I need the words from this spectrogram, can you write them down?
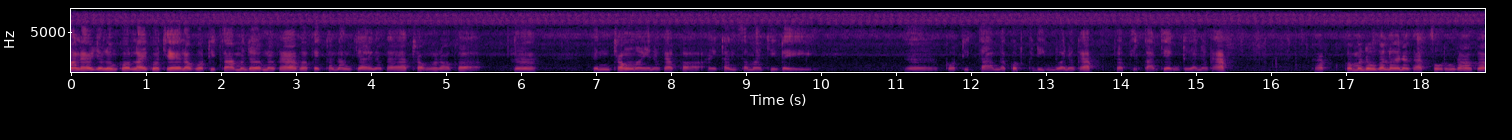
มาแล้วอย่าลืมกดไลค์กดแชร์แล้วกดติดตามเหมือนเดิมนะครับเพื่อเป็นกำลังใจนะครับ ช่องของเราก็นะเป็นช่องใหม่นะครับ ก็ให้ท่านสมาชิกได้กดติดตามและกดกระดิ่งด้วยนะครับเพื่อเป็นการแจ้งเตือนนะครับ ครับก็มาดูกันเลยนะครับ สูตรของเราก็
